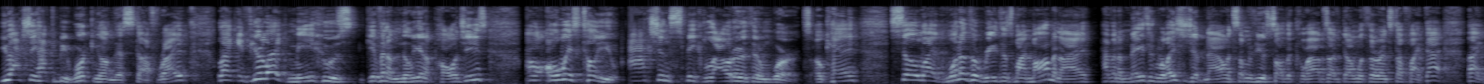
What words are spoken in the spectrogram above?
you actually have to be working on this stuff, right? Like if you're like me who's given a million apologies, I'll always tell you, actions speak louder than words, okay? So like one of the reasons my mom and I have an amazing relationship now, and some of you saw the collabs I've done with her and stuff like that, like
